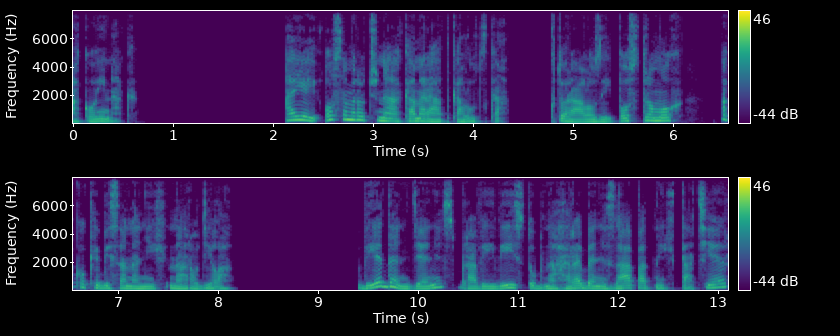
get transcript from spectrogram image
ako inak. a jej osemročná kamarátka Lucka, ktorá lozí po stromoch, ako keby sa na nich narodila. V jeden deň spraví výstup na hrebeň západných Tatier,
